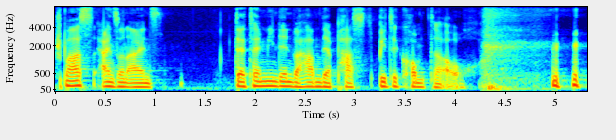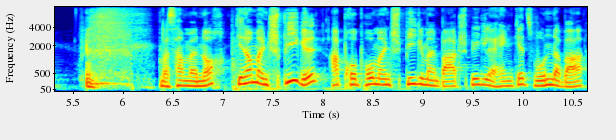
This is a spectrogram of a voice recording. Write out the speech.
Spaß, 1 und 1. Der Termin, den wir haben, der passt. Bitte kommt da auch. Was haben wir noch? Genau, mein Spiegel. Apropos mein Spiegel, mein Bartspiegel, der hängt jetzt wunderbar.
